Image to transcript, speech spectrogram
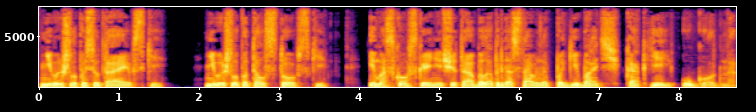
Не вышло по-сютаевски, не вышло по-толстовски, и московская нищета была предоставлена погибать, как ей угодно.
